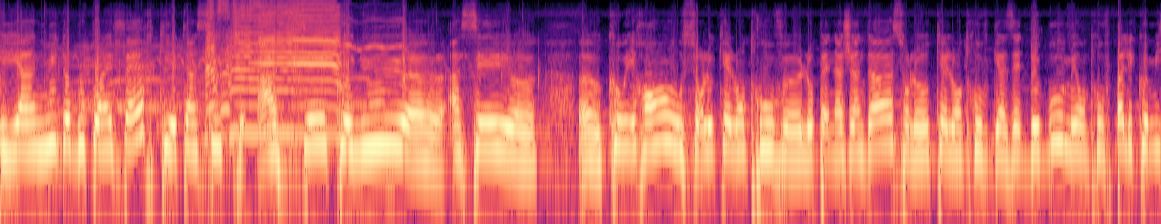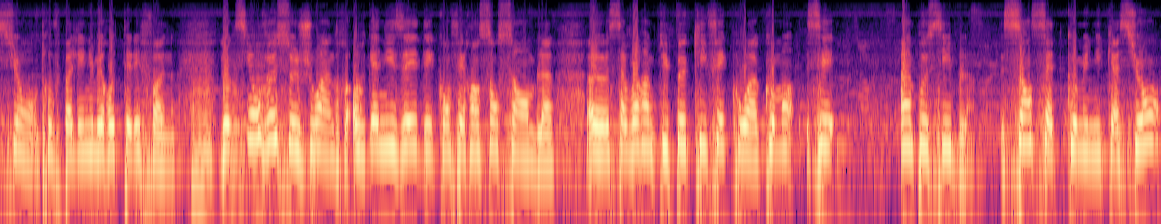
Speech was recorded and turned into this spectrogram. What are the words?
Il y a nuitdebout.fr qui est un site assez connu, euh, assez euh, euh, cohérent, ou sur lequel on trouve euh, l'Open Agenda, sur lequel on trouve Gazette Debout, mais on ne trouve pas les commissions, on ne trouve pas les numéros de téléphone. Donc si on veut se joindre, organiser des conférences ensemble, euh, savoir un petit peu qui fait quoi, comment, c'est impossible. Sans cette communication,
